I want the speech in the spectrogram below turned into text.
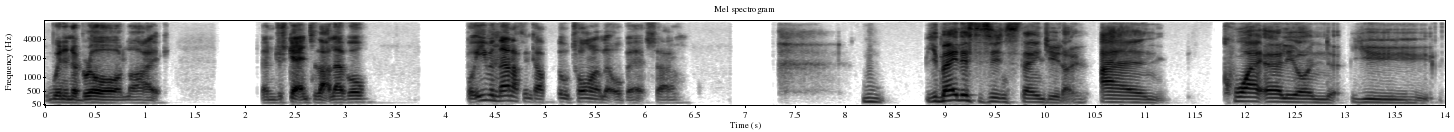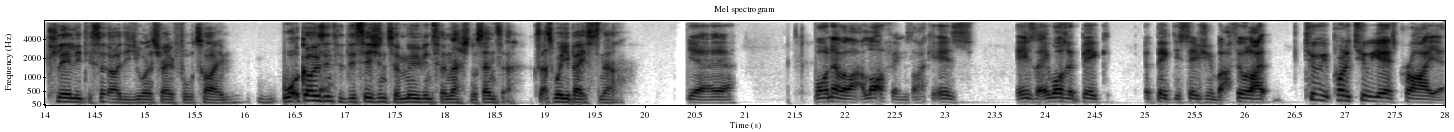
Winning abroad, like and just getting to that level. But even then, I think I'm still torn a little bit. So You made this decision to stay in judo, and quite early on, you clearly decided you want to train full time. What goes into the decision to move into the national centre? Because that's where you're based now. Yeah, yeah. Well, no, like a lot of things. Like it is, it is. It was a big, a big decision. But I feel like two, probably two years prior,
